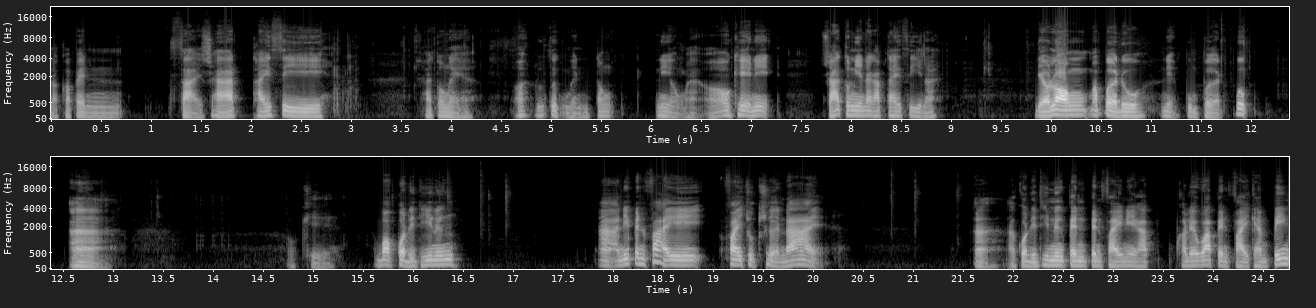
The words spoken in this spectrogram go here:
แล้วก็เป็นสายชาร์จ Type C ชาร์จตรงไหนฮะอ๋อรู้สึกเหมือนต้องนี่ออกมา อ๋อโอเคนี่ชาร์จตรงนี้นะครับ Type C นะ เดี๋ยวลองมาเปิดดู เนี่ยปุ่มเปิดปุ๊บ อ่า โอเค บอกกดอีกทีนึง อ่า อันนี้เป็นไฟไฟฉุกเฉินได้ อ่าอะกดอีกทีนึงเป็นเป็นไฟนี่ครับเขาเรียกว่าเป็นไฟแคมปิ้ง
